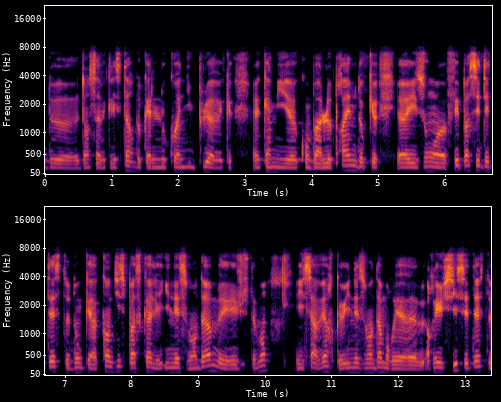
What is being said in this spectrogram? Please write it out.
de Danse avec les stars. Donc elle ne coanime plus avec Camille euh, combat le Prime. Donc euh, ils ont euh, fait passer des tests donc à Candice Pascal et Inès Vandamme et justement il s'avère que Inès Vandamme aurait réussi ces tests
